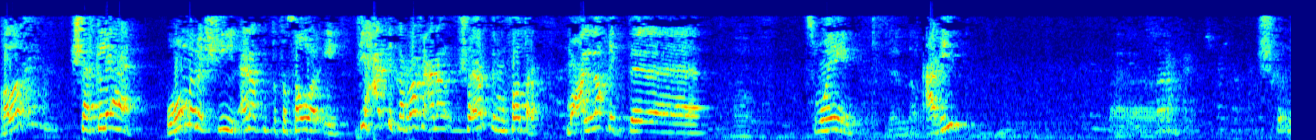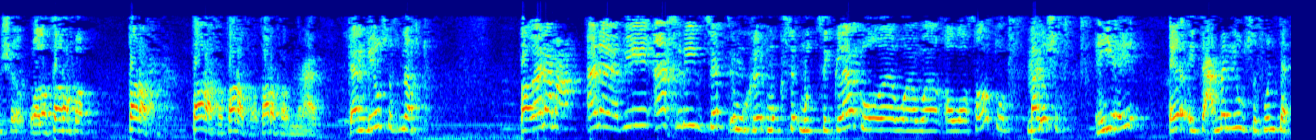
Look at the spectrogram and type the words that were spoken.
خلاص؟ شكلها. وهم ماشيين. أنا كنت أتصور إيه؟ في حد كان رافع أنا شيرت من فترة. معلقة آه، اسمه إيه؟ عبيد؟ مش مش ولا طرفة. طرفة. طرفة طرفة طرفة من العالم. كان بيوصف نفسه. طب أنا مع أنا في آخري سبت موتوسيكلات وغواصات معلش هي إيه؟ إيه؟ أنت عمال يوصف وأنت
